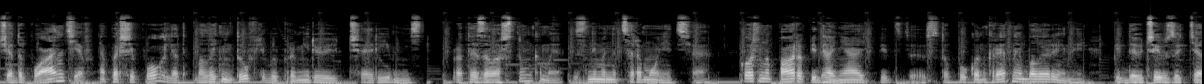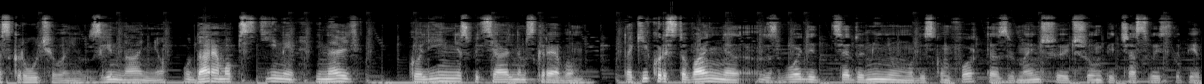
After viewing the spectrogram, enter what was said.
Щодо пуантів, на перший погляд, балетні туфлі випромірюють чарівність, проте за лаштунками з ними не церемоняться. Кожну пару підганяють під стопу конкретної балерини, піддаючи взуття скручуванню, згинанню, ударам об стіни і навіть колінню спеціальним скребом. Такі користування зводяться до мінімуму дискомфорт та зменшують шум під час виступів.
